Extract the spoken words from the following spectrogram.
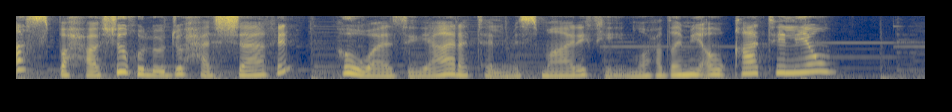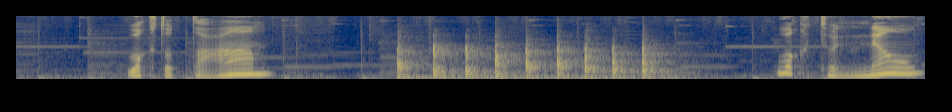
أصبح شغل جحا الشاغل هو زيارة المسمار في معظم أوقات اليوم. وقت الطعام وقت النوم.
